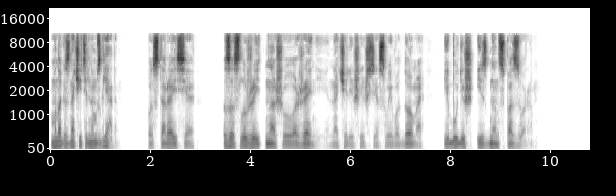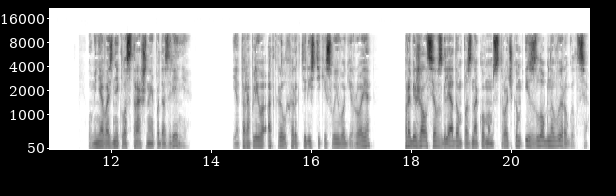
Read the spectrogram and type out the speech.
многозначительным взглядом. Постарайся заслужить наше уважение, иначе лишишься своего дома и будешь изгнан с позором. У меня возникло страшное подозрение. Я торопливо открыл характеристики своего героя, пробежался взглядом по знакомым строчкам и злобно выругался.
